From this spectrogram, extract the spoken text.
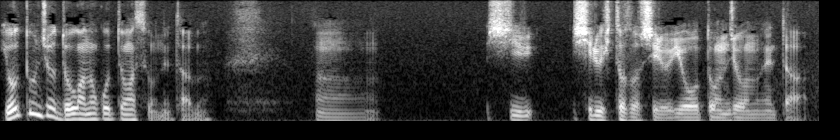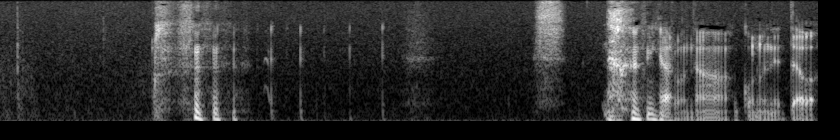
養豚場動画残ってますよね多分。うん知知る人ぞ知る養豚場のネタ。何やろうなこのネタは、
